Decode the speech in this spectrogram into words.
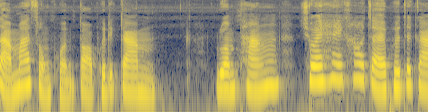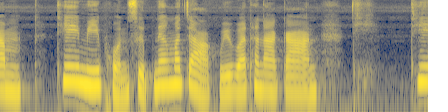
สามารถส่งผลต่อพฤติกรรม รวมทั้งช่วยให้เข้าใจพฤติกรรมที่มีผลสืบเนื่องมาจากวิวัฒนาการทที่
